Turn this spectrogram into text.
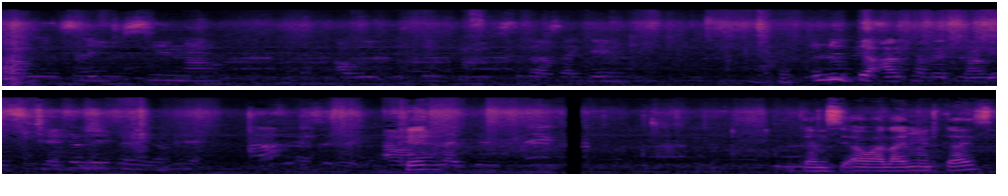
Um, so you look the alphabet now. It's changed. Okay. you can see our alignment guys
